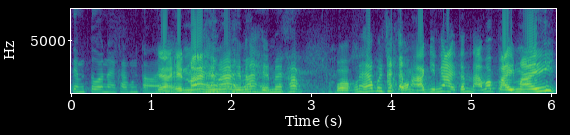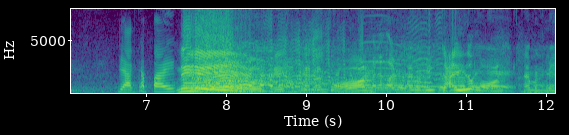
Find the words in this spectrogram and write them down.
เต็มตัวหน่อยค่ะคุณตอยเนี่ยเห็นไหมเห็นไหมเห็นไหมเห็นไหมครับ บอกแล้วไม่ใช่ของหากินง่ายฉันถามว่าไปไหม อยากจะไป นี่โอเคเอาแค่นั้นก่อน ให้มันมีใจซะก่อน ให้มันมี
